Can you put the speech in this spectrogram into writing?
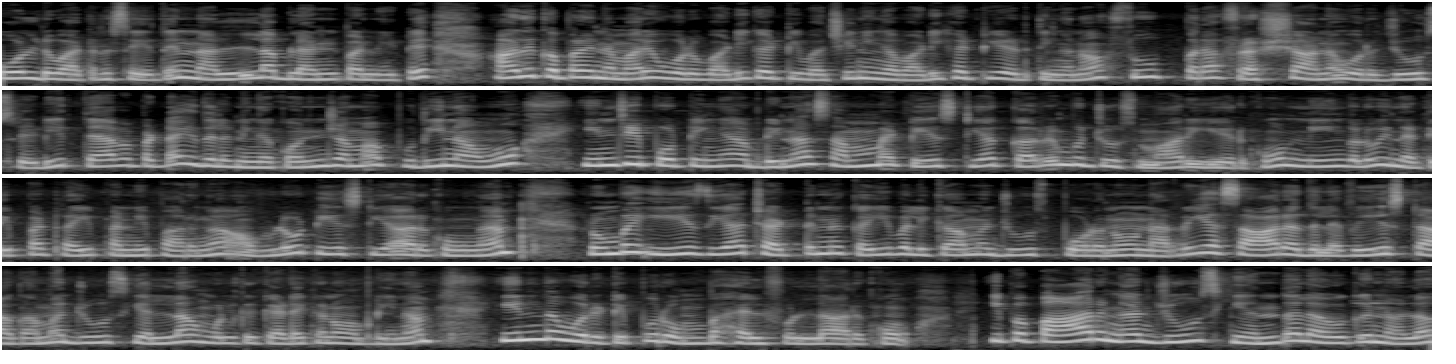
கோல்டு வாட்டர் சேர்த்து நல்லா பிளெண்ட் பண்ணிவிட்டு அதுக்கப்புறம் இந்த மாதிரி ஒரு வடிகட்டி வச்சு நீங்கள் வடிகட்டி எடுத்திங்கன்னா சூப்பராக ஃப்ரெஷ்ஷான ஒரு ஜூஸ் ரெடி தேவைப்பட்டால் இதில் நீங்கள் கொஞ்சமாக புதினாவும் இஞ்சி போட்டிங்க அப்படின்னா செம்ம டேஸ்டியாக கரும்பு ஜூஸ் மாதிரியே இருக்கும். நீங்களும் இந்த டிப்பை ட்ரை பண்ணி பாருங்கள் அவ்வளோ டேஸ்டியாக இருக்குங்க. ரொம்ப ஈஸியாக சட்டுன்னு கை வலிக்காமல் ஜூஸ் போடணும். நிறைய சாறு அதில் வேஸ்ட் ஆகாமல் ஜூஸ் எல்லாம் உங்களுக்கு கிடைக்கணும் அப்படின்னா இந்த ஒரு டிப்பு ரொம்ப ஹெல்ப்ஃபுல்லாக இருக்கும். இப்போ பாருங்கள் ஜூஸ் எந்த அளவுக்கு நல்லா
